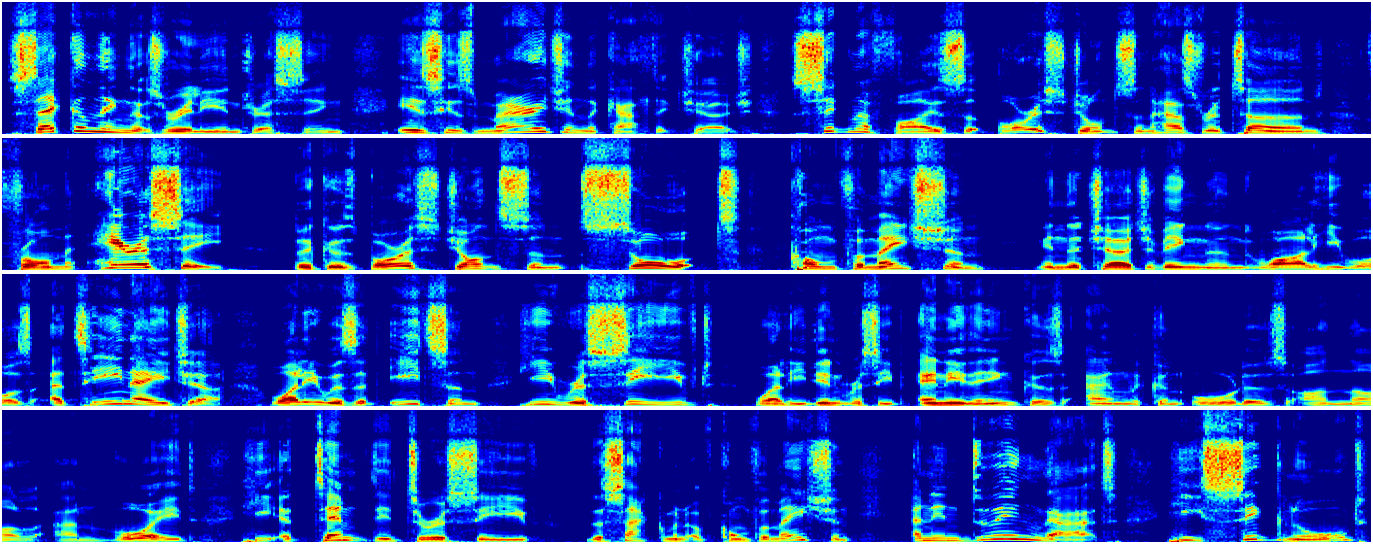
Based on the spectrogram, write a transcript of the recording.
Second thing that's really interesting is his marriage in the Catholic Church signifies that Boris Johnson has returned from heresy because Boris Johnson sought confirmation in the Church of England while he was a teenager. While he was at Eton, he received, well, he didn't receive anything because Anglican orders are null and void. He attempted to receive the sacrament of confirmation. And in doing that, he signaled,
